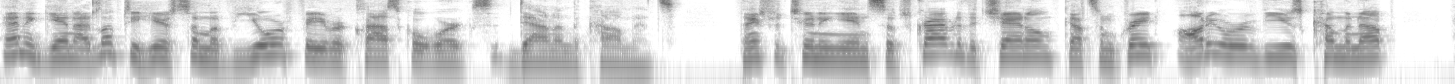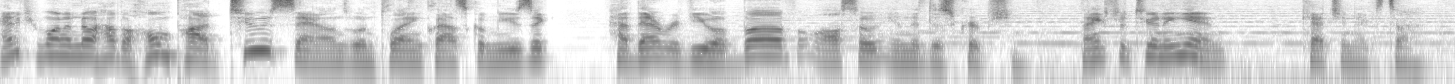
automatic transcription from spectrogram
and again, I'd love to hear some of your favorite classical works down in the comments. Thanks for tuning in, subscribe to the channel, got some great audio reviews coming up, and if you want to know how the HomePod 2 sounds when playing classical music, have that review above, also in the description. Thanks for tuning in. Catch you next time.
